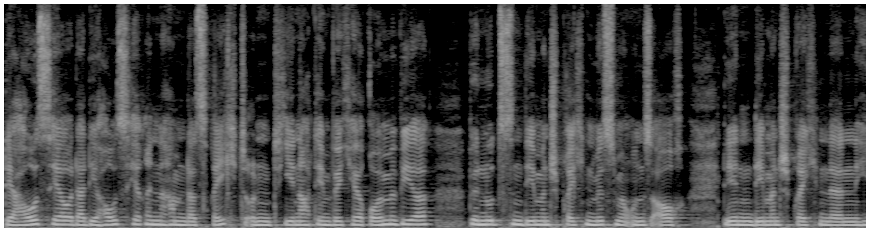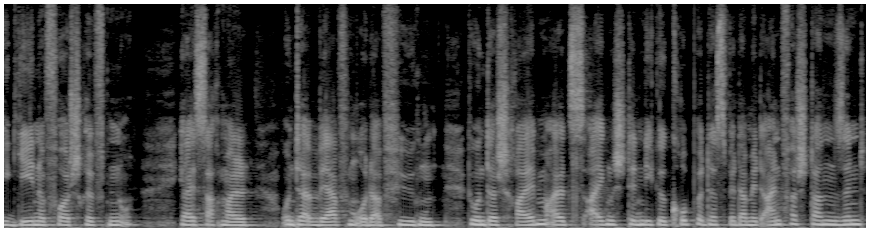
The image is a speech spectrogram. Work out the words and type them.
der Hausherr oder die Hausherrin haben das Recht und je nachdem, welche Räume wir benutzen, dementsprechend müssen wir uns auch den dementsprechenden Hygienevorschriften, ja, ich sag mal, unterwerfen oder fügen. Wir unterschreiben als eigenständige Gruppe, dass wir damit einverstanden sind.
